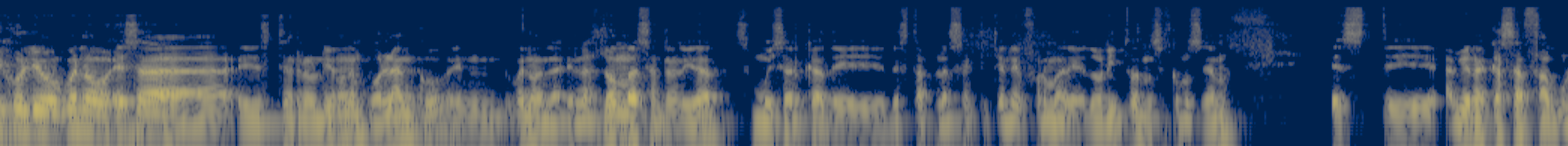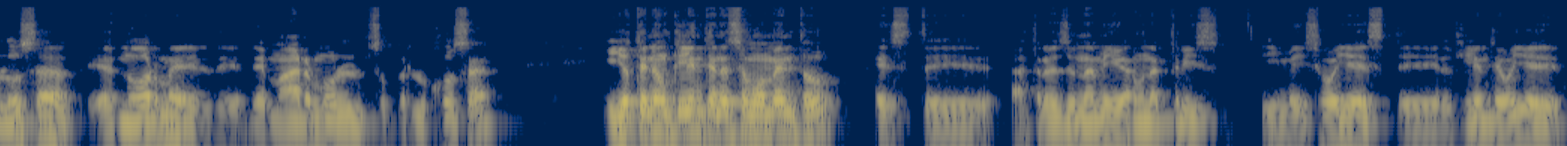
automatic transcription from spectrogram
Julio, bueno, esa este, reunión en Polanco, en, bueno, en, Las Lomas en realidad, muy cerca de, esta plaza que tiene forma de Dorito, no sé cómo se llama, este, había una casa fabulosa, enorme, de, mármol, súper lujosa, y yo tenía un cliente en ese momento, este, a través de una amiga, una actriz, y me dice, oye, este, el cliente, oye,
